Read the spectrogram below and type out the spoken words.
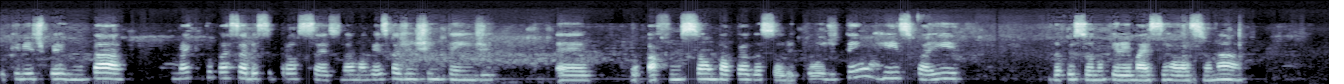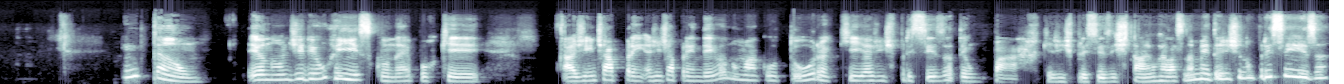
eu queria te perguntar como é que tu percebe esse processo, né? Uma vez que a gente entende é, a função, o papel da solitude, tem um risco aí da pessoa não querer mais se relacionar? Então, eu não diria um risco, né? Porque a gente, aprende, a gente aprendeu numa cultura que a gente precisa ter um par, que a gente precisa estar em um relacionamento. A gente não precisa.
